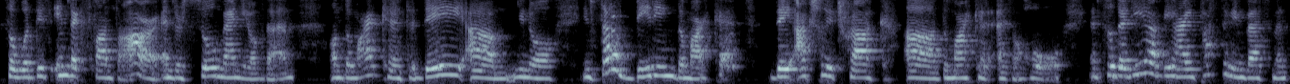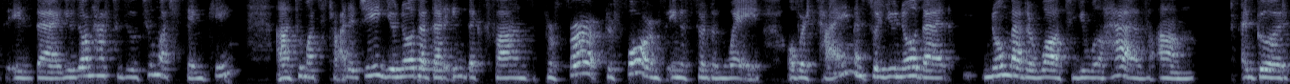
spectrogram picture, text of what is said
So what these index funds are, and there's so many of them on the market, they, um, you know, instead of beating the market, they actually track uh, the market as a whole. And so the idea behind passive investments is that you don't have to do too much thinking, uh, too much strategy. You know that that index funds prefer performs in a certain way over time, and so you know that no matter what, you will have um, a good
